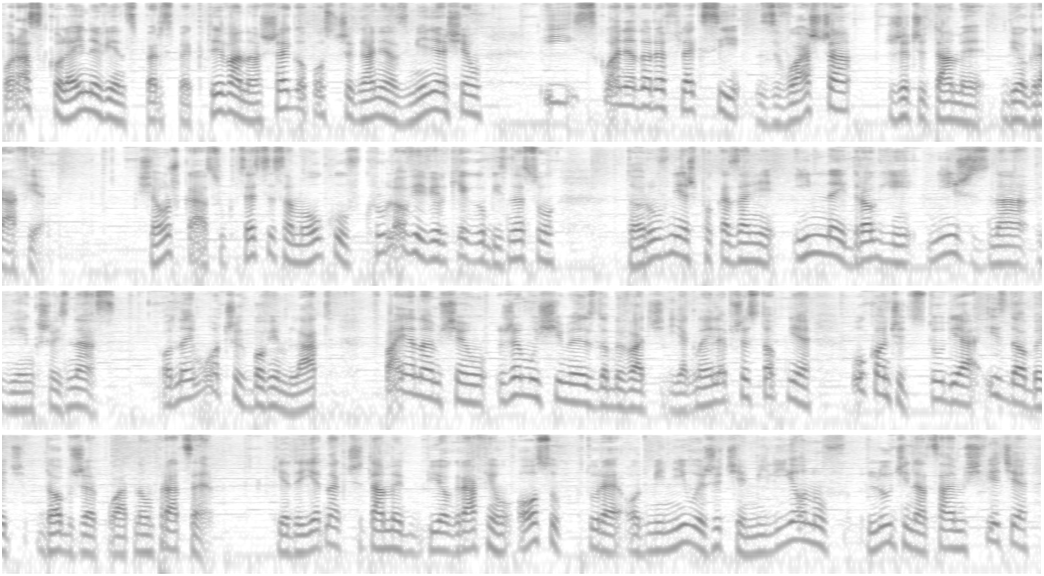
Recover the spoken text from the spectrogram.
Po raz kolejny więc perspektywa naszego postrzegania zmienia się i skłania do refleksji, zwłaszcza, że czytamy biografię. Książka Sukcesy samouków Królowie Wielkiego Biznesu to również pokazanie innej drogi niż zna większość z nas. Od najmłodszych bowiem lat wpaja nam się, że musimy zdobywać jak najlepsze stopnie, ukończyć studia i zdobyć dobrze płatną pracę. Kiedy jednak czytamy biografię osób, które odmieniły życie milionów ludzi na całym świecie,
